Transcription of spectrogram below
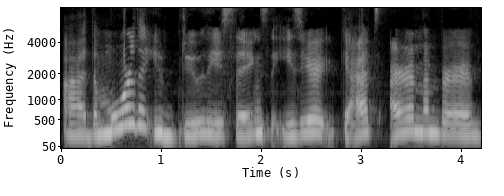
Uh, the more that you do these things, the easier it gets. I remember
